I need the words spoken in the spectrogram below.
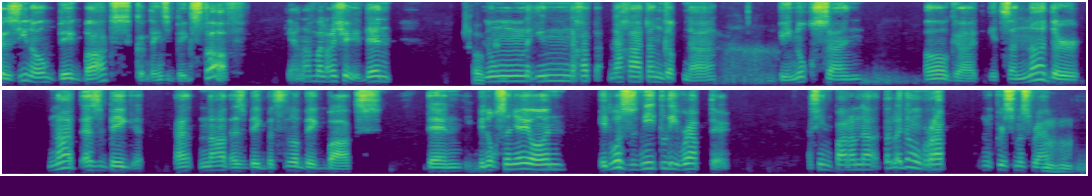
Because, you know, big box contains big stuff. Kaya nga malaki siya eh. Then, Okay. nung yung nakata- nakatanggap na, binuksan, oh God, it's another, not as big, uh, not as big, but still a big box. Then, binuksan niya yon it was neatly wrapped there. As in, parang na, talagang wrap, Christmas wrap, Mhm.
